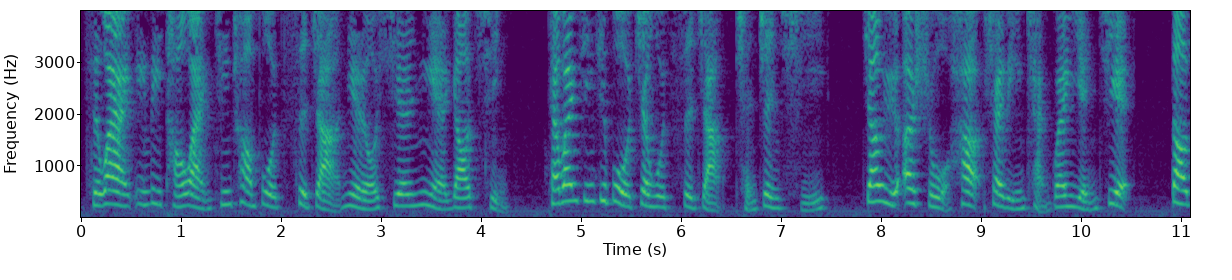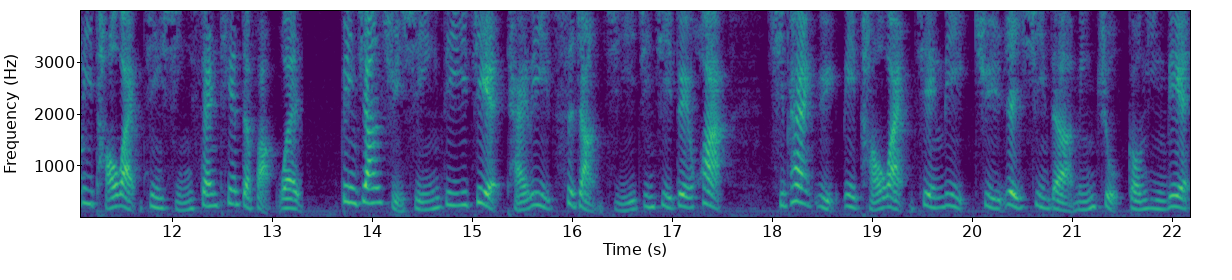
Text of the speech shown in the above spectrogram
此外，因立陶宛经创部次长聂留西恩聂邀请，台湾经济部政务次长陈振奇。将于二十五号率领产官研界到立陶宛进行三天的访问，并将举行第一届台立次长级经济对话，期盼与立陶宛建立具韧性的民主供应链。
